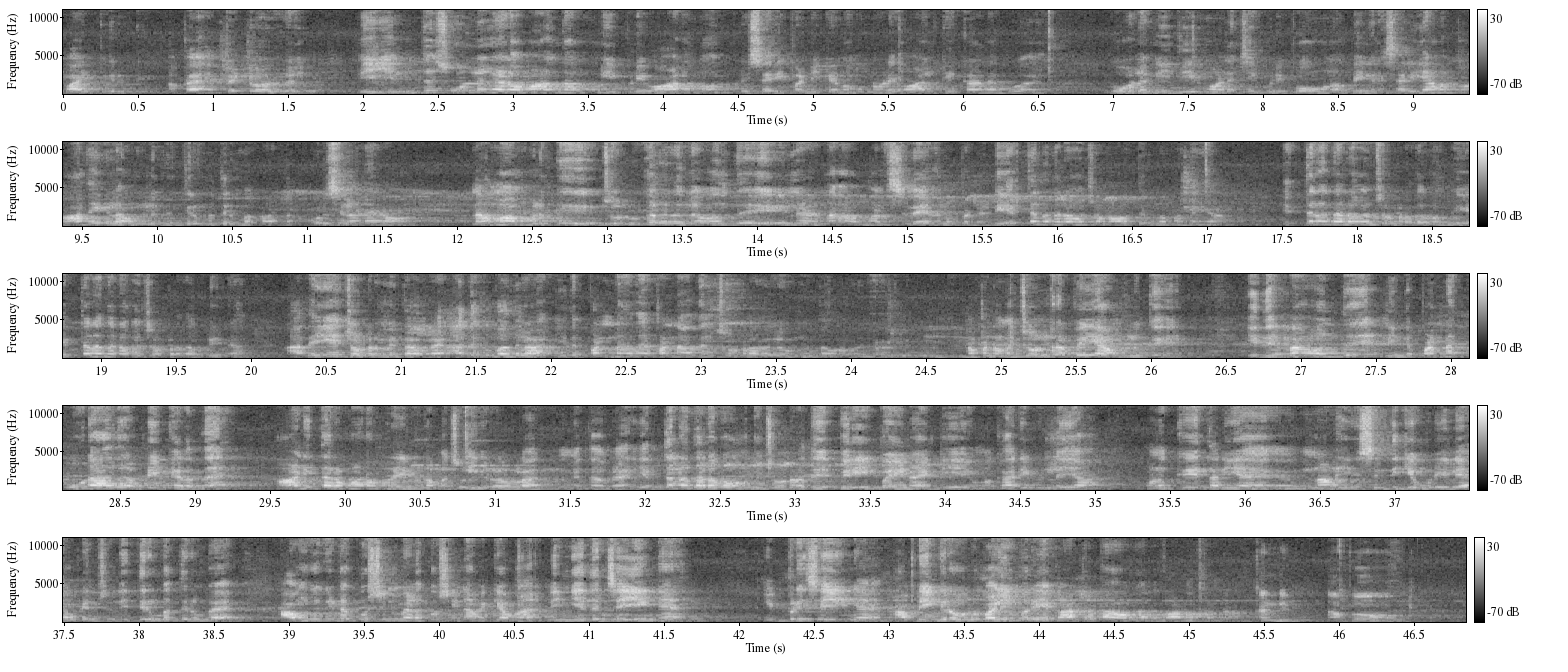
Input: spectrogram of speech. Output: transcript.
வாய்ப்பு இருக்கு. அப்ப பெற்றோர்கள் நீ எந்த சூழ்நிலையில வாழ்ந்தாலும் நீ இப்படி வாழணும் இப்படி சரி பண்ணிக்கணும் உன்னுடைய வாழ்க்கைக்கான கோலை நீ தீர்மானிச்சு இப்படி போகணும் அப்படிங்கிற சரியான பாதைகளை அவங்களுக்கு திரும்ப திரும்ப காட்டணும். ஒரு சில நேரம் நாம அவங்களுக்கு சொல்லுகிறதுல வந்து என்னன்னா மனசு வேதனைப்பட்டுட்டு எத்தனை தடவை சொன்னாலும் திரும்ப மாட்டேங்கிறான் எத்தனை தடவை சொல்றது உனக்கு எத்தனை தடவை சொல்றது அப்படின்னா அதையே சொல்றமே தவிர அதுக்கு பதிலா இதை பண்ணாத பண்ணாதன்னு சொல்றதுல ஒன்றும் தவறுன்றது அப்ப நம்ம சொல்றப்பயே அவங்களுக்கு இதெல்லாம் வந்து நீங்க பண்ணக்கூடாது அப்படிங்கிறத ஆணித்தரமான முறையில நம்ம சொல்கிறவர்களா இருக்கணுமே தவிர எத்தனை தடவை உனக்கு சொல்றது பெரிய பையன் ஆயிட்டியே உனக்கு அறிவு இல்லையா? உனக்கு தனிய உன்னால இதை சிந்திக்க முடியலையா? அப்படின்னு சொல்லி திரும்ப திரும்ப அவங்க கிட்ட கொஸ்டின் மேல கொஸ்டினா வைக்காம நீங்க இதை செய்யுங்க இப்படி செய்யுங்க அப்படிங்கிற ஒரு வழிமுறையை காட்டுறப்ப அவங்க அதை ஃபாலோ பண்றாங்க. கண்டிப்பா. அப்போ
